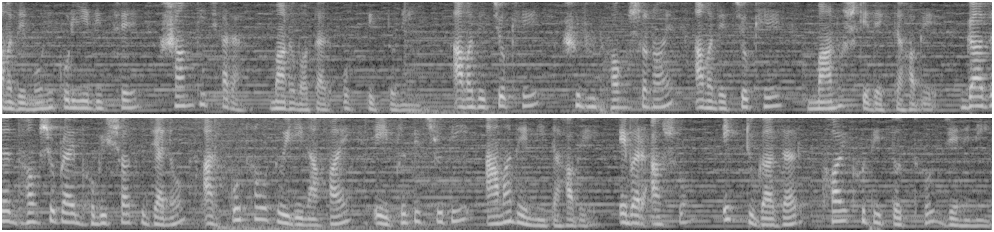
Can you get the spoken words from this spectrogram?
আমাদের মনে করিয়ে দিচ্ছে শান্তি ছাড়া মানবতার অস্তিত্ব নেই। আমাদের চোখে শুধু ধ্বংস নয়, আমাদের চোখে মানুষকে দেখতে হবে। গাজার ধ্বংসপ্রায় ভবিষ্যৎ যেন আর কোথাও তৈরি না হয়, এই প্রতিশ্রুতি আমাদের নিতে হবে। এবার আসুন একটু গাজার ক্ষয়ক্ষতির তথ্য জেনে নিই।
